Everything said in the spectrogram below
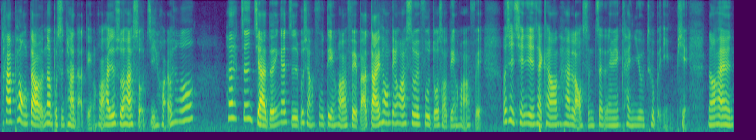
他碰到了，那不是他打电话，他就说他手机坏。我想说。哈，真的假的？应该只是不想付电话费吧？打一通电话是会付多少电话费？而且前几天才看到他老神在那边看 YouTube 影片，然后还很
